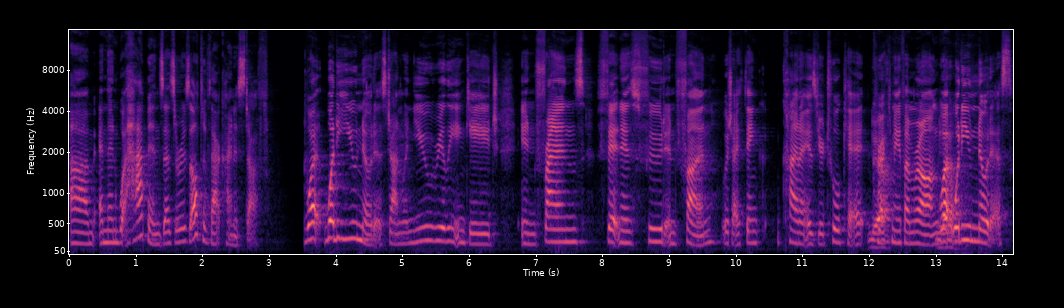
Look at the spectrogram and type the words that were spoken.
Um, and then what happens as a result of that kind of stuff? What what do you notice, John, when you really engage in friends, fitness, food, and fun, which I think kind of is your toolkit. Yeah. Correct me if I'm wrong. Yeah. What what do you notice?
